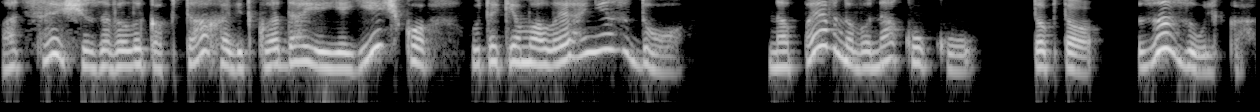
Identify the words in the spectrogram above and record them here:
А це що за велика птаха відкладає яєчко у таке мале гніздо? Напевно, вона куку, тобто зозулька.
